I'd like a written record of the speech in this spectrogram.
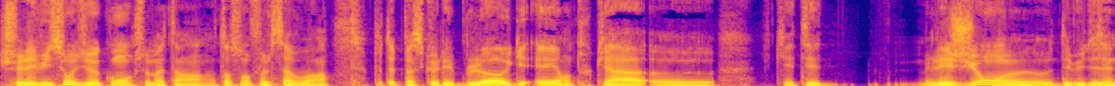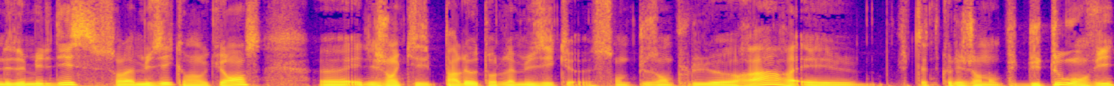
Je fais l'émission Vieux Con ce matin. hein. Attention, faut le savoir. hein. Peut-être parce que les blogs et en tout cas euh, qui étaient légion euh, au début des années 2010 sur la musique en l'occurrence. Euh, et les gens qui parlaient autour de la musique sont de plus en plus euh, rares. Et peut-être que les gens n'ont plus du tout envie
